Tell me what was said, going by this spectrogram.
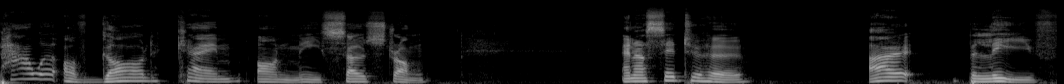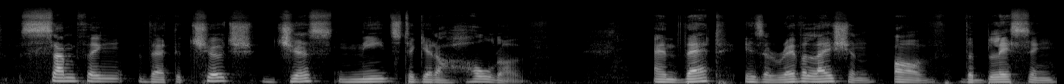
power of God came on me so strong. And I said to her, I believe something that the church just needs to get a hold of. And that is a revelation of the blessing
